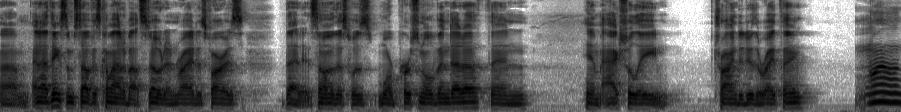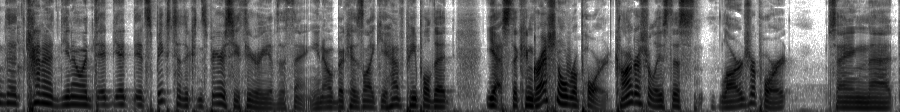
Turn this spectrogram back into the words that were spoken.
um, and i think some stuff has come out about snowden right as far as that it, some of this was more personal vendetta than him actually trying to do the right thing. Well, that kind of, you know, it, it, it, it speaks to the conspiracy theory of the thing, you know, because like you have people that, yes, the congressional report, Congress released this large report saying that,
